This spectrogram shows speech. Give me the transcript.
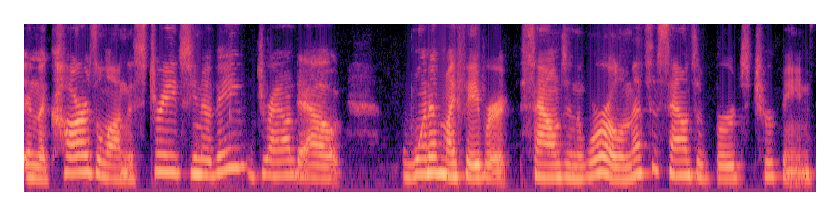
in the cars along the streets, you know, they drowned out one of my favorite sounds in the world, and that's the sounds of birds chirping.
